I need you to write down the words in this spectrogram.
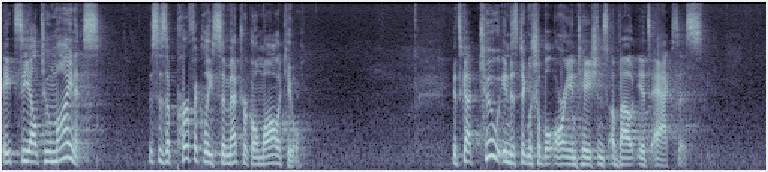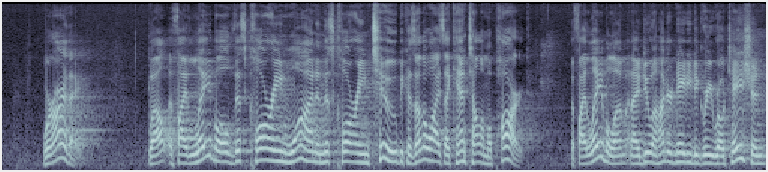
HCl2 minus. This is a perfectly symmetrical molecule. It's got two indistinguishable orientations about its axis. Where are they? Well, if I label this chlorine 1 and this chlorine 2, because otherwise I can't tell them apart. If I label them and I do a 180 degree rotation,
